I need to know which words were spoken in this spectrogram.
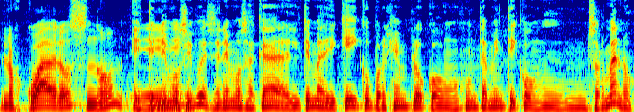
los cuadros, ¿no? Eh, tenemos, sí, pues, tenemos acá el tema de Keiko, por ejemplo, conjuntamente con su hermano.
